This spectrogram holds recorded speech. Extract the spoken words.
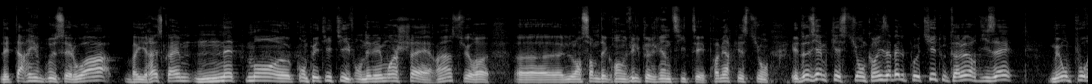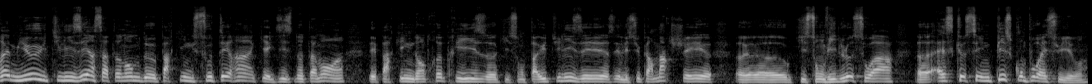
les tarifs bruxellois, bah, ils restent quand même nettement compétitifs. On est les moins chers hein, sur l'ensemble des grandes villes que je viens de citer. Première question. Et deuxième question, quand Isabelle Potier tout à l'heure disait mais on pourrait mieux utiliser un certain nombre de parkings souterrains qui existent, notamment hein, des parkings d'entreprises qui ne sont pas utilisés, les supermarchés euh, qui sont vides le soir. Euh, est-ce que c'est une piste qu'on pourrait suivre?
